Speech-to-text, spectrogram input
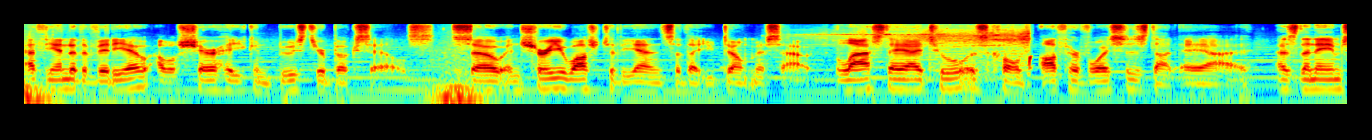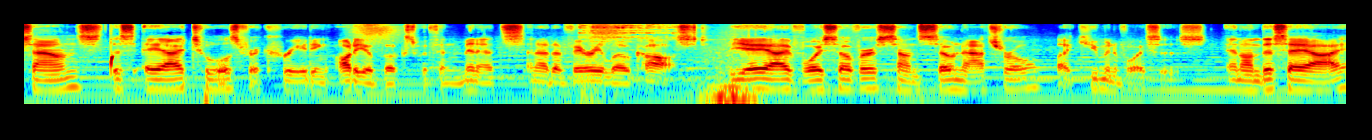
At the end of the video, I will share how you can boost your book sales. So ensure you watch to the end so that you don't miss out. The last AI tool is called authorvoices.ai. As the name sounds, this AI tool is for creating audiobooks within minutes and at a very low cost. The AI voiceovers sound so natural, like human voices. And on this AI,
